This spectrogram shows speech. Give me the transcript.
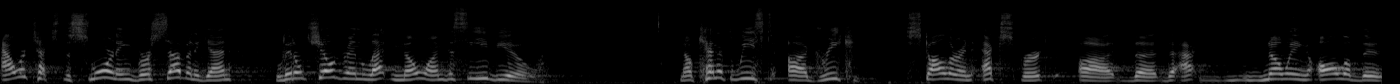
our text this morning, verse 7 again little children, let no one deceive you. Now, Kenneth Wuest, a Greek scholar and expert, uh, the, the, knowing all of the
